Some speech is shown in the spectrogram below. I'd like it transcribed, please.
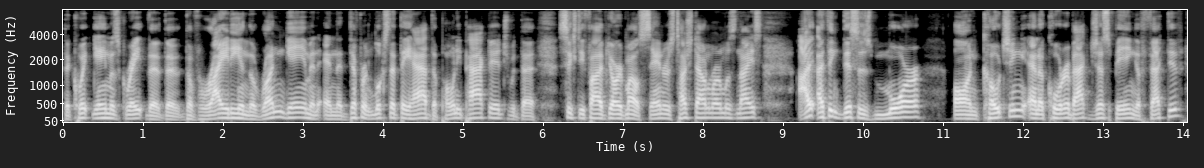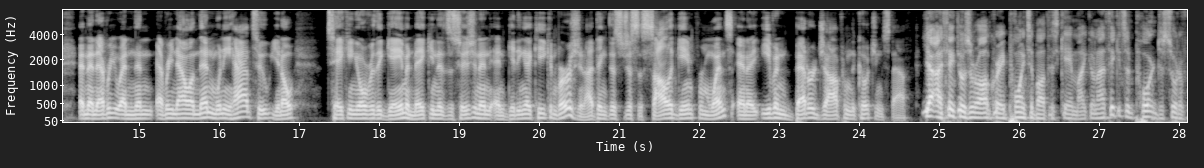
The quick game was great. The the the variety in the run game and, and the different looks that they had, the pony package with the 65 yard Miles Sanders touchdown run was nice. I, I think this is more on coaching and a quarterback just being effective. And then every and then every now and then when he had to, you know, taking over the game and making a decision and, and getting a key conversion. I think this is just a solid game from Wentz and an even better job from the coaching staff. Yeah, I think those are all great points about this game, Michael. And I think it's important to sort of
